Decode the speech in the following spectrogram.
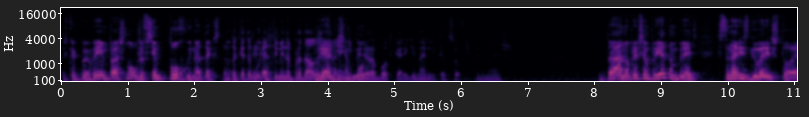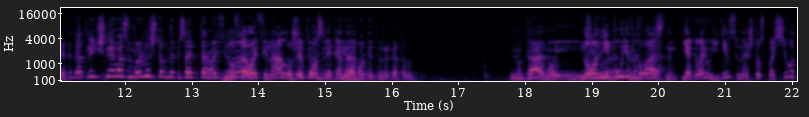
То есть, как бы, время прошло, уже всем похуй на Декстера. Ну так это ребят. будет именно Ну, продолжение, реально а всем, не ну- переработка оригинальной концовки, понимаешь? Да, но при всем при этом, блядь, сценарист говорит, что это отличная возможность, чтобы написать второй финал. Но второй финал По уже сути, он, после блядь, Канады. переработает уже готовый. Ну да, но и... Но он не типа, будет нахуя? классным. Я говорю, единственное, что спасет,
